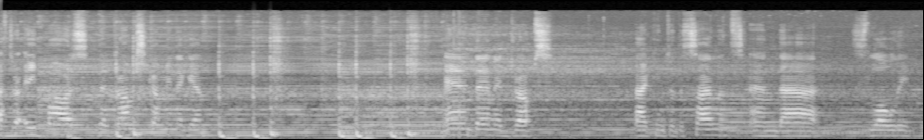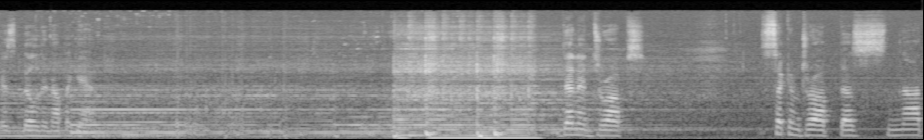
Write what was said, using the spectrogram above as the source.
After 8 bars the drums come in again. And then it drops back into the silence and uh, slowly is building up again. Then it drops. Second drop does not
